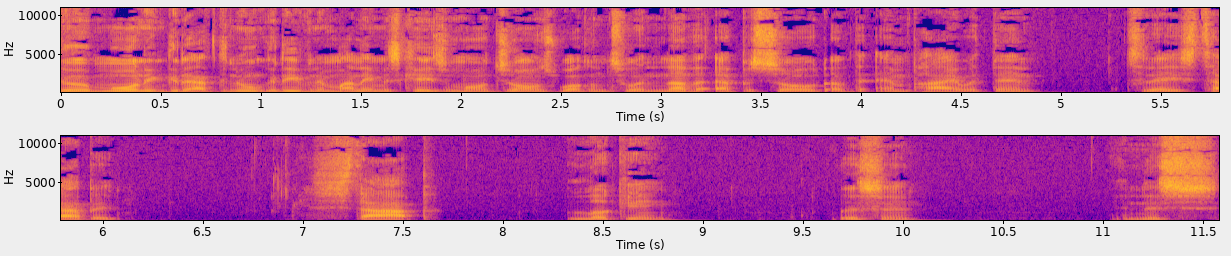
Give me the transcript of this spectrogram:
Good morning, good afternoon, good evening. My name is K. Jamal Jones. Welcome to another episode of The Empire Within. Today's topic Stop looking. Listen, in this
